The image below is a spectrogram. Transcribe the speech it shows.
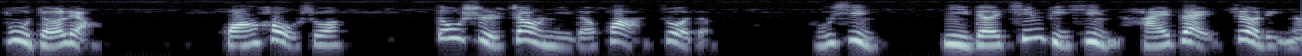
不得了。皇后说：“都是照你的话做的，不信你的亲笔信还在这里呢。”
